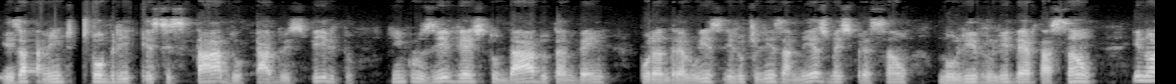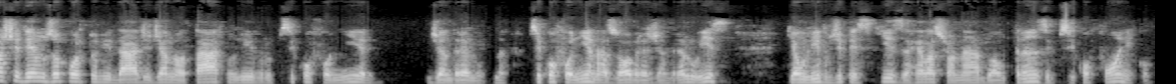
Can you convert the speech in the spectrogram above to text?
exatamente sobre esse estado do espírito, que inclusive é estudado também por André Luiz, ele utiliza a mesma expressão no livro Libertação, e nós tivemos oportunidade de anotar no livro Psicofonia de André Psicofonia nas obras de André Luiz, que é um livro de pesquisa relacionado ao transe psicofônico,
